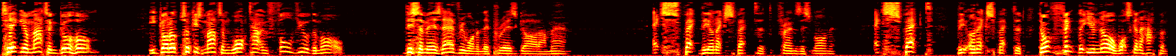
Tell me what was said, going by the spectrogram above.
take your mat and go home. He got up, took his mat and walked out in full view of them all. This amazed everyone and they praised God. Amen. Expect the unexpected, friends, this morning. Expect the unexpected. Don't think that you know what's going to happen.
